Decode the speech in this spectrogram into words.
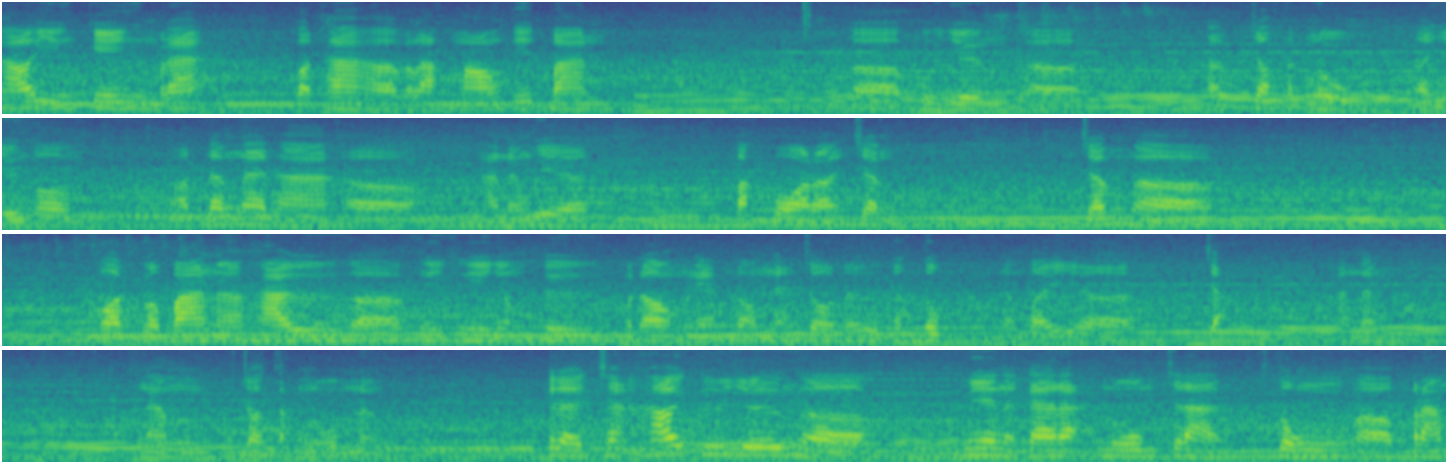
ហើយយើងគេងសម្រាប់គាត់ថាកន្លះម៉ោងទៀតបានពួកយើងត្រូវចោះទឹកនោមតែយើងក៏អត់ដឹងដែរថាអានឹងវាប៉ះពាល់ដល់អញ្ចឹងអញ្ចឹងគាត់ក៏បានហៅគ្នាគ្នាខ្ញុំគឺម្ដងម្នាក់ម្ដងម្នាក់ចូលទៅបន្ទប់ដើម្បីចាក់អាហ្នឹងឆ្នាំចោះទឹកនោមហ្នឹងពេលដែលចាក់ហើយគឺយើង មានអាការៈនោមច្រើនខ្ទង់5 6ដង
